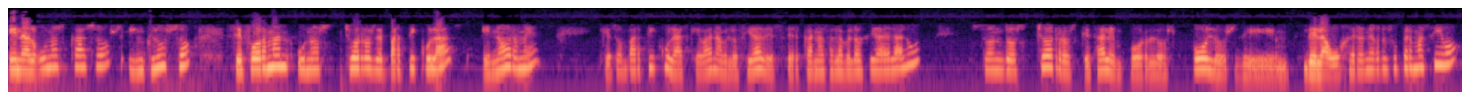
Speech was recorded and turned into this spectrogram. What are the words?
En algunos casos, incluso, se forman unos chorros de partículas enormes, que son partículas que van a velocidades cercanas a la velocidad de la luz. Son dos chorros que salen por los polos del agujero negro supermasivo.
